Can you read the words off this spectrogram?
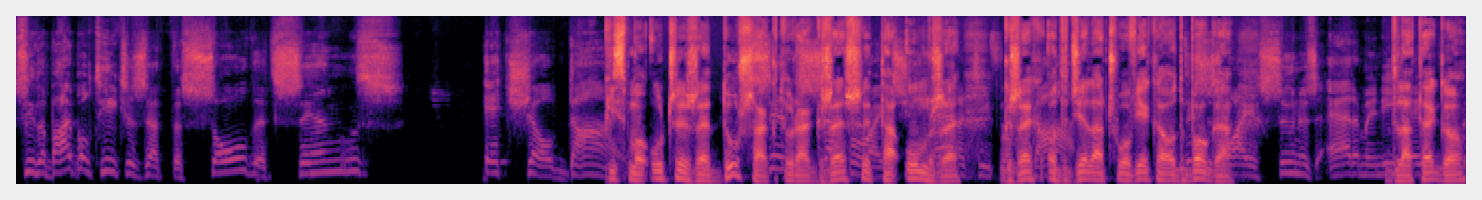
See, the Bible teaches that the soul that sins, it shall die. Pismo uczy, że dusza, która grzeszy, ta umrze. Grzech oddziela człowieka od Boga. Dlatego,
